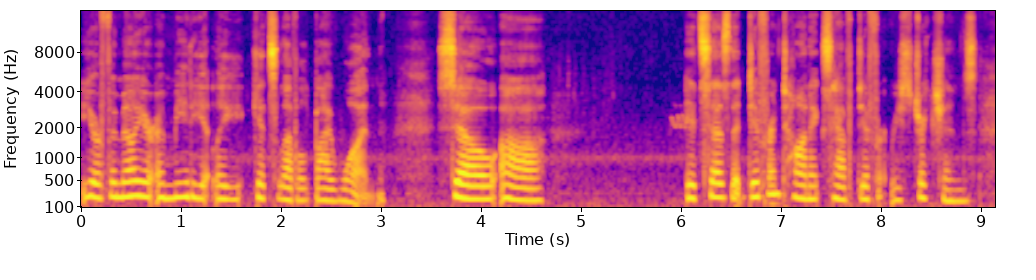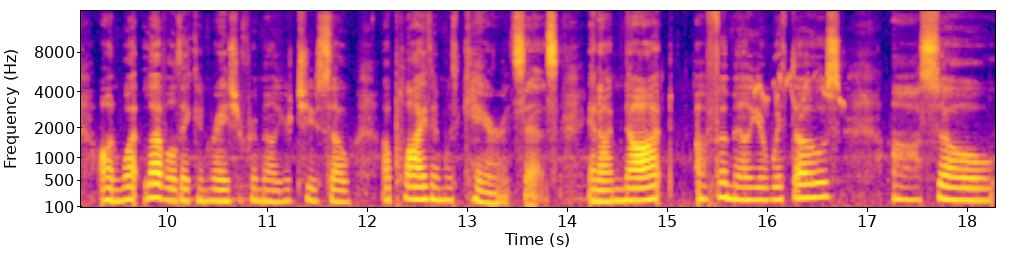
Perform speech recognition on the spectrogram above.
your familiar immediately gets leveled by one. So it says that different tonics have different restrictions on what level they can raise your familiar to, so apply them with care, it says. And I'm not uh, familiar with those, uh, so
